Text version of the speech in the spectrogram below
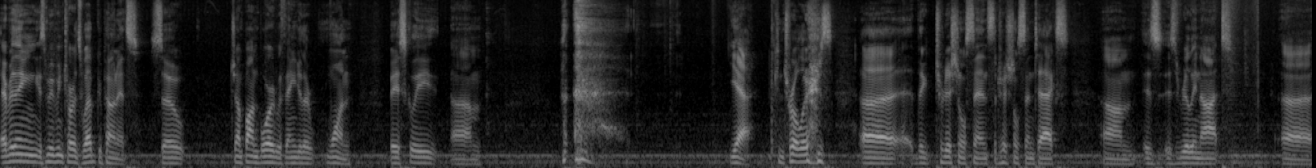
Everything is moving towards web components. So jump on board with Angular 1. Basically, um, yeah, controllers, uh, the traditional sense, the traditional syntax um, is, is really not uh,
